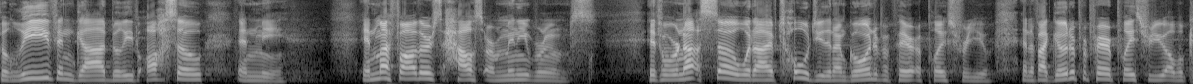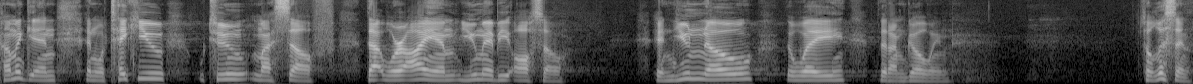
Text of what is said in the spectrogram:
Believe in God, believe also in me. In my Father's house are many rooms. If it were not so, would I have told you that I'm going to prepare a place for you? And if I go to prepare a place for you, I will come again and will take you to myself, that where I am, you may be also. And you know the way that I'm going. So listen,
